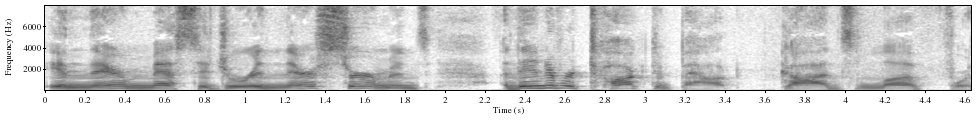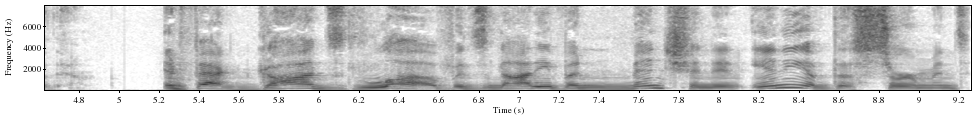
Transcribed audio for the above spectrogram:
in their message or in their sermons, they never talked about God's love for them. In fact, God's love is not even mentioned in any of the sermons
